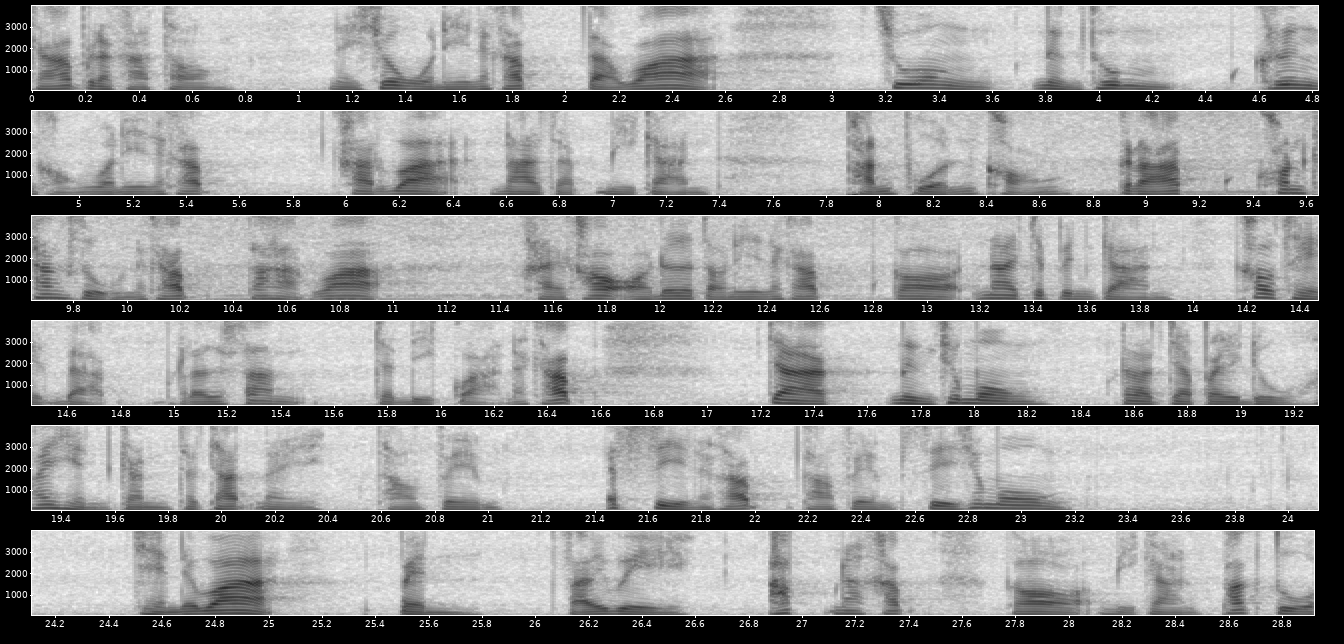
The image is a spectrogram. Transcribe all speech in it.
กราฟราคาทองในช่วงวันนี้นะครับ แต่ว่าช่วง1นึ่ทุ่มครึ่งของวันนี้นะครับ คาดว่าน่าจะมีการ ผันผวนของกราฟค่อนข้างสูงนะครับ ถ้าหากว่าใครเข้าออเดอร์ตอนนี้นะครับ ก็น่าจะเป็นการเข้าเทรดแบบระยะสั้นจะดีกว่านะครับ จาก 1 ชั่วโมงเราจะไปดูให้เห็นกันชัดๆใน time frame S4 นะครับ time frame 4 ชั่วโมงจะเห็นได้ว่าเป็นไซด์เวย์อัพนะครับ ก็มีการพักตัว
